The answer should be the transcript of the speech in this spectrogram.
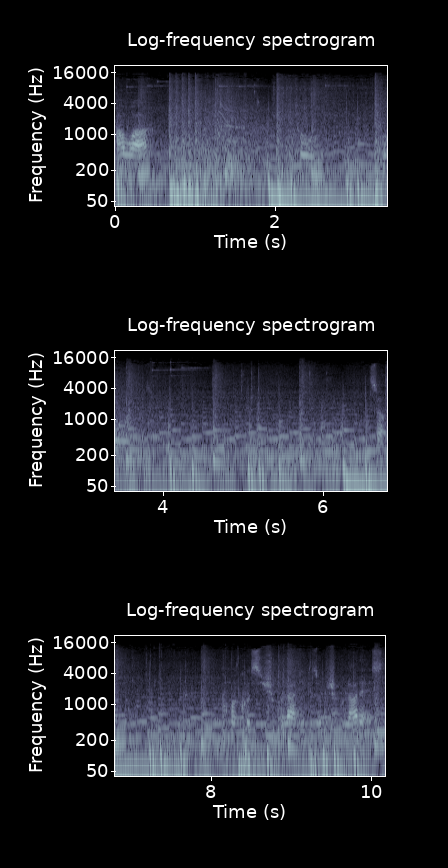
Aua. Tot. Tot. So. Nochmal kurz die Schokolade, die gesunde Schokolade essen.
